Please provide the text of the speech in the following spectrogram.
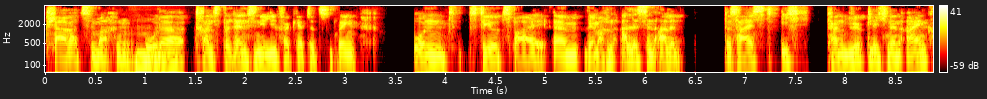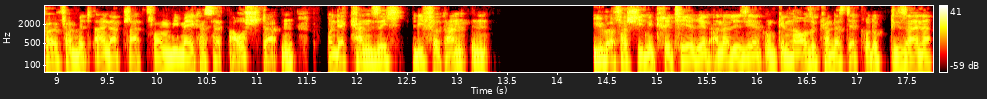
klarer zu machen mhm. oder Transparenz in die Lieferkette zu bringen und CO2. Ähm, wir machen alles in allem. Das heißt, ich kann wirklich einen Einkäufer mit einer Plattform wie Makersite ausstatten und er kann sich Lieferanten über verschiedene Kriterien analysieren und genauso kann das der Produktdesigner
